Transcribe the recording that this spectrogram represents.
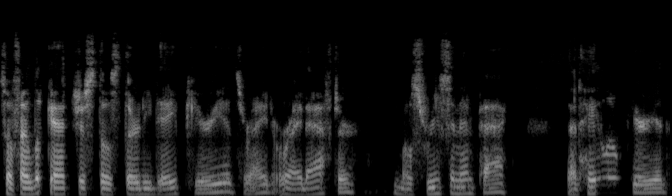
So if I look at just those 30 day periods, right, right after most recent impact, that halo period,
